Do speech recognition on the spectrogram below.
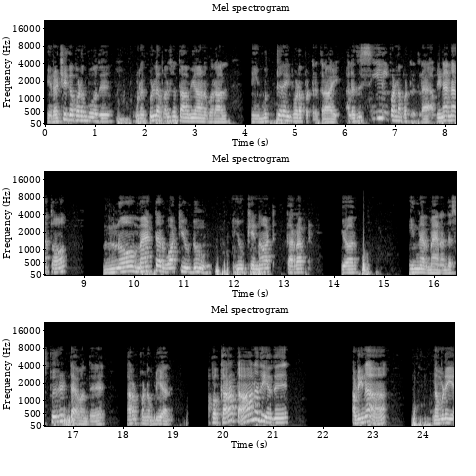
நீ ரட்சிக்கப்படும் போது உனக்குள்ள பரிசுத்தாவியானவரால் நீ முத்திரை போடப்பட்டிருக்கிறாய் அல்லது சீல் பண்ணப்பட்டிருக்கிற அப்படின்னா என்ன அர்த்தம்? No matter what you do you can not corrupt your inner man அந்த ஸ்பிரிட்டை வந்து கரப்ட் பண்ண முடியாது. அப்போ கரப்ட் ஆனது எது? அப்படின்னா நம்முடைய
